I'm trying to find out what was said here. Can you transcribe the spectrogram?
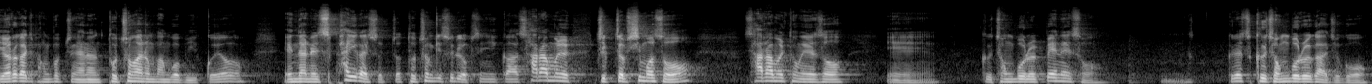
여러 가지 방법 중에 하나는 도청하는 방법이 있고요. 옛날에 스파이가 있었죠. 도청 기술이 없으니까 사람을 직접 심어서 사람을 통해서 예, 그 정보를 빼내서 음, 그래서 그 정보를 가지고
